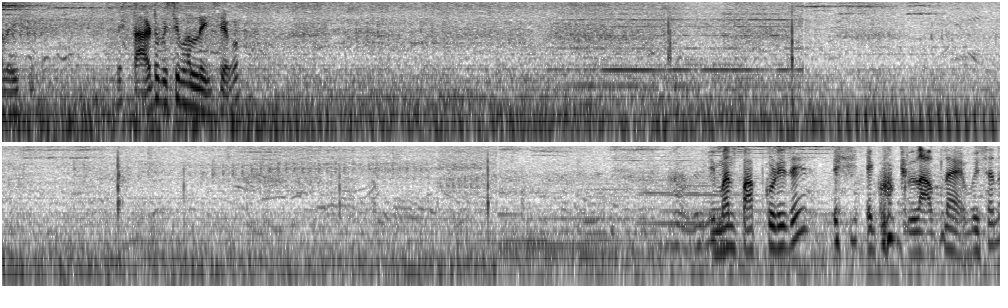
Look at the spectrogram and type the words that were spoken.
লাগিছে ষ্টাৰটো বেছি ভাল লাগিছে আকৌ ইমান পাপ কৰি যে একো লাভ নাই বুজিছা ন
